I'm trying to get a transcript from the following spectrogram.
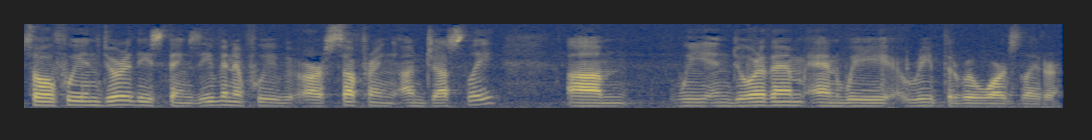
So if we endure these things, even if we are suffering unjustly, um, we endure them and we reap the rewards later.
